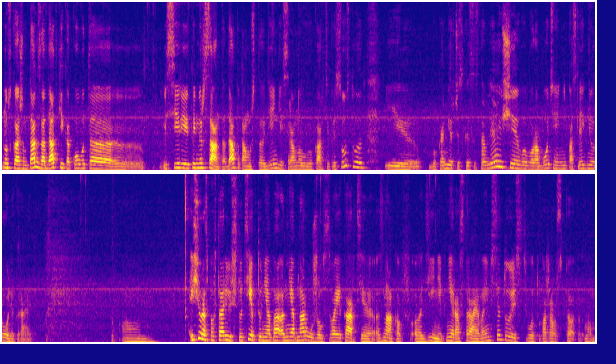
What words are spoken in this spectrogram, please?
ну, скажем так, задатки какого-то э, из серии коммерсанта, да, потому что деньги все равно в его карте присутствуют, и коммерческая составляющая в его работе не последнюю роль играет. Еще раз повторюсь, что те, кто не, оба, не обнаружил в своей карте знаков э, денег, не расстраиваемся. То есть, вот, пожалуйста, вам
